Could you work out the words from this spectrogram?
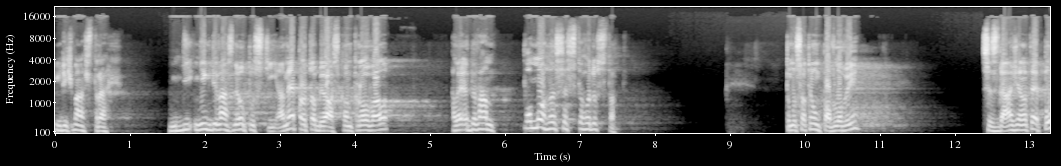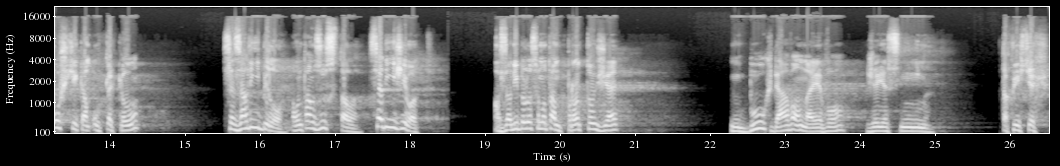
i když má strach. Nikdy vás neopustí. A ne proto, aby vás kontroloval, ale aby vám pomohl se z toho dostat. Tomu svatému Pavlovi se zdá, že na té poušti, kam utekl, se zalíbilo a on tam zůstal celý život. A zalíbilo se mu tam proto, že Bůh dával najevo, že je s ním. Takových těch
